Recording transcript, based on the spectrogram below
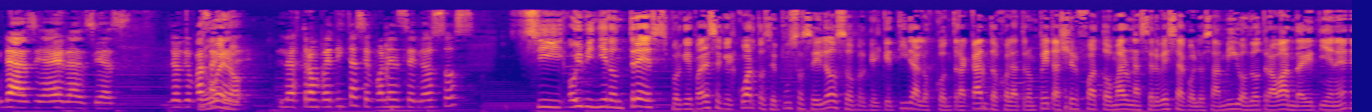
Gracias, gracias. Lo que pasa Pero bueno. es que los trompetistas se ponen celosos. Sí, hoy vinieron tres, porque parece que el cuarto se puso celoso, porque el que tira los contracantos con la trompeta ayer fue a tomar una cerveza con los amigos de otra banda que tiene,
